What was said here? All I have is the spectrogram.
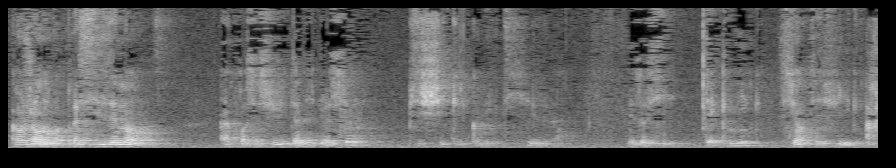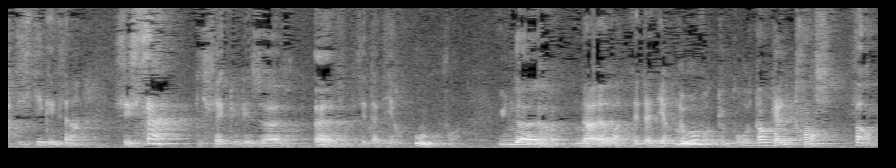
qu'engendre précisément un processus d'individuation psychique et collective, mais aussi technique, scientifique, artistique, etc. C'est ça qui fait que les œuvres œuvrent, c'est-à-dire ouvrent. Une œuvre n'œuvre, c'est-à-dire n'ouvre que pour autant qu'elle transforme.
